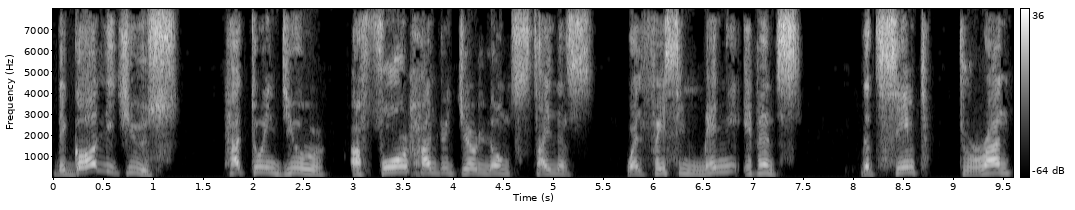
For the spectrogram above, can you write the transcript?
The godly Jews had to endure a 400 year long silence while facing many events that seemed to run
